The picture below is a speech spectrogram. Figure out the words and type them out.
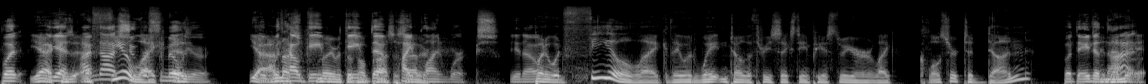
But Yeah, again, I'm not super like as- familiar Yeah, with, I'm not how game, familiar with game whole dev process either. pipeline works. You know, But it would feel like they would wait until the 360 and PS3 are like closer to done, but they did and not. then they,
